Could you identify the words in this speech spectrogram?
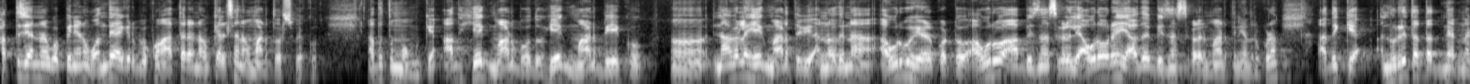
ಹತ್ತು ಜನ ಒಪಿನಿಯನ್ ಒಂದೇ ಆಗಿರಬೇಕು, ಆ ಥರ ನಾವು ಕೆಲಸ ನಾವು ಮಾಡಿ ತೋರಿಸ್ಬೇಕು. ಅದು ತುಂಬ ಮುಖ್ಯ. ಅದು ಹೇಗೆ ಮಾಡ್ಬೋದು, ಹೇಗೆ ಮಾಡಬೇಕು ನಾವೆಲ್ಲ ಹೇಗೆ ಮಾಡ್ತೀವಿ ಅನ್ನೋದನ್ನು ಅವ್ರಿಗೂ ಹೇಳ್ಕೊಟ್ಟು, ಅವರು ಆ ಬಿಸ್ನೆಸ್ಗಳಲ್ಲಿ ಅವರವರೇ ಯಾವುದೇ ಬಿಸ್ನೆಸ್ಗಳಲ್ಲಿ ಮಾಡ್ತೀನಿ ಅಂದರೂ ಕೂಡ ಅದಕ್ಕೆ ನುರಿತ ತಜ್ಞರನ್ನ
